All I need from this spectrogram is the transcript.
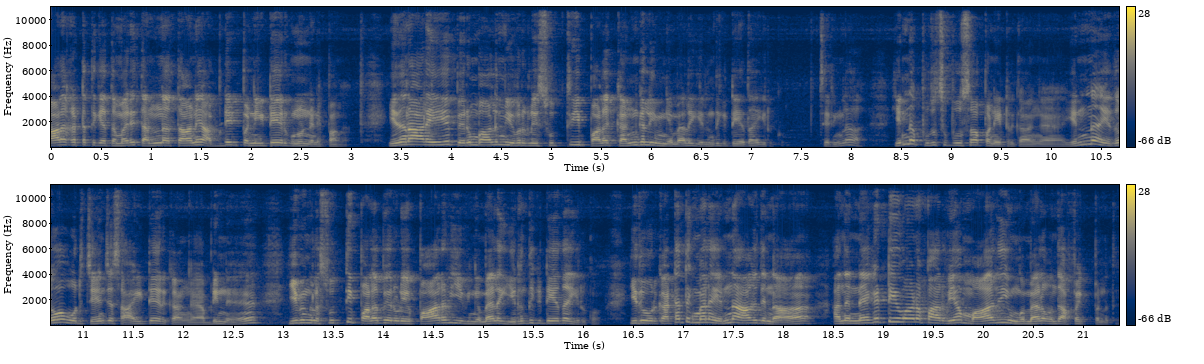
காலகட்டத்துக்கு ஏற்ற மாதிரி தன்னைத்தானே அப்டேட் பண்ணிக்கிட்டே இருக்கணும்னு நினைப்பாங்க. இதனாலேயே பெரும்பாலும் இவர்களை சுற்றி பல கண்கள் இவங்க மேலே இருந்துக்கிட்டே தான் இருக்கும். சரிங்களா? என்ன புதுசு புதுசாக பண்ணிகிட்ருக்காங்க இருக்காங்க என்ன ஏதோ ஒரு சேஞ்சஸ் ஆகிட்டே இருக்காங்க அப்படின்னு இவங்களை சுற்றி பல பேருடைய பார்வை இவங்க மேலே இருந்துக்கிட்டே தான் இருக்கும். இது ஒரு கட்டத்துக்கு மேலே என்ன ஆகுதுன்னா அந்த நெகட்டிவான பார்வையாக மாறி உங்கள் மேலே வந்து அஃபெக்ட் பண்ணுது.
